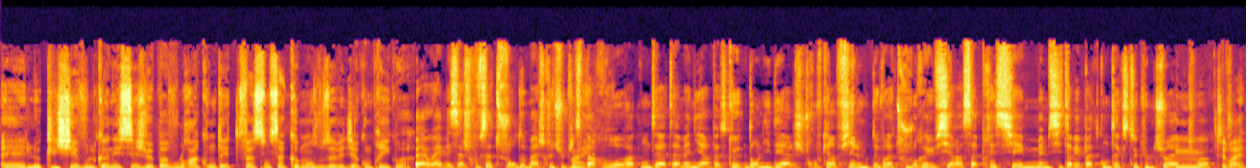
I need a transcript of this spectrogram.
eh, le cliché vous le connaissez, je vais pas vous le raconter. De toute façon, ça commence, vous avez déjà compris quoi. Bah ouais, mais ça, je trouve ça toujours dommage que tu puisses Ouais. pas re-raconter à ta manière, parce que dans l'idéal, je trouve qu'un film devrait toujours réussir à s'apprécier, même si t'avais pas de contexte culturel, tu Mhm, vois. c'est vrai.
